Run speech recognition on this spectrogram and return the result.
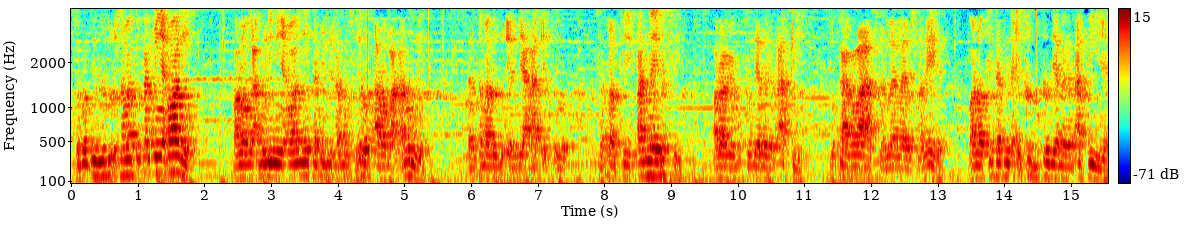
seperti duduk sama tukang minyak wangi. Kalau nggak beli minyak wangi tapi bisa menghirup aroma harumnya dan teman duduk yang jahat itu seperti pandai besi. Orang yang bekerja dengan api tukang las dan lain-lain sebagainya. Walau kita tidak ikut bekerja dengan apinya,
